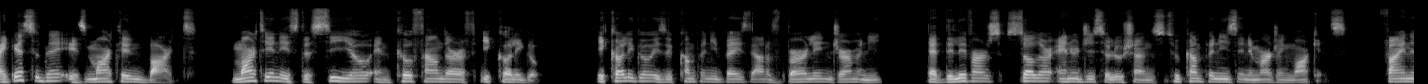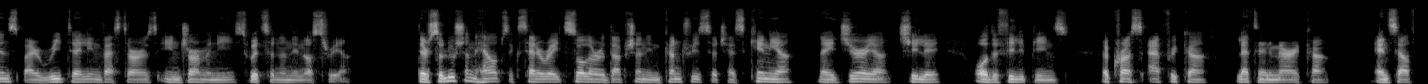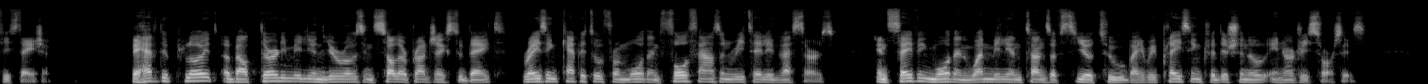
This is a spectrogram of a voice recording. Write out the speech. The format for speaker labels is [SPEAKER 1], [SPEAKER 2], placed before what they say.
[SPEAKER 1] My guest today is Martin Baart. Martin is the CEO and co founder of Ecoligo. Ecoligo is a company based out of Berlin, Germany, that delivers solar energy solutions to companies in emerging markets, financed by retail investors in Germany, Switzerland, and Austria. Their solution helps accelerate solar adoption in countries such as Kenya, Nigeria, Chile, or the Philippines, across Africa, Latin America, and Southeast Asia. They have deployed about 30 million euros in solar projects to date, raising capital from more than 4,000 retail investors and saving more than 1 million tons of CO2 by replacing traditional energy sources.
